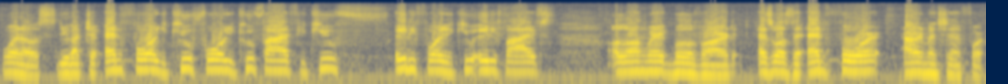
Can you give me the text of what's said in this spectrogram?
What else? You got your N4, your Q4, your Q5, your Q84, your Q85s along Merrick Boulevard, as well as the N4. I already mentioned N4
